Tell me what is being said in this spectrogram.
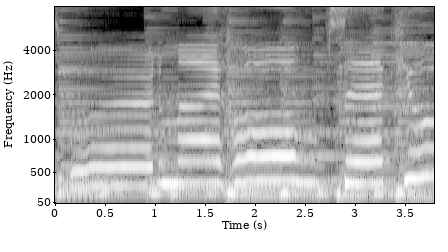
His word my hope secure.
